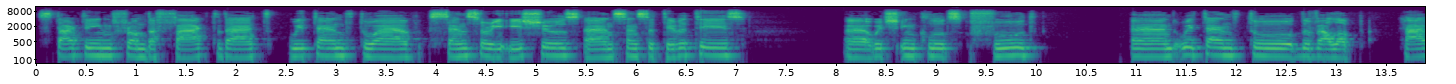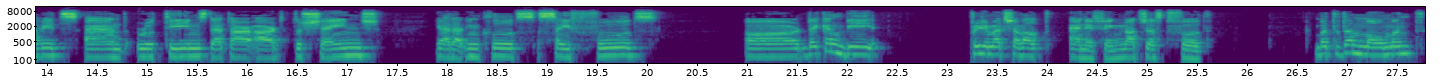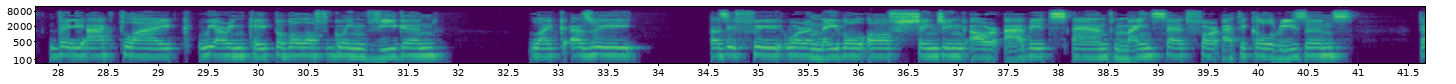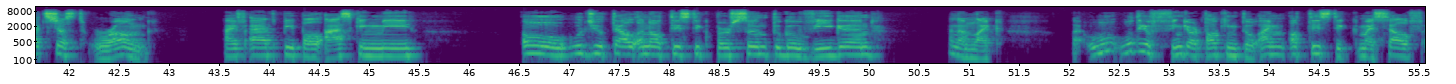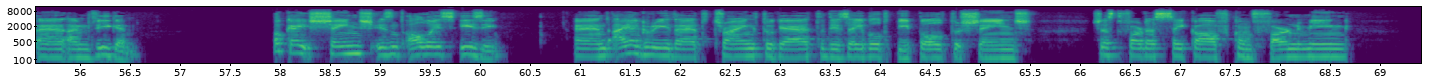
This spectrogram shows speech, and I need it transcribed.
starting from the fact that we tend to have sensory issues and sensitivities, uh, which includes food, and we tend to develop habits and routines that are hard to change. Yeah, that includes safe foods, or they can be pretty much about anything, not just food. But the moment they act like we are incapable of going vegan, like as we as if we were unable of changing our habits and mindset for ethical reasons, that's just wrong. I've had people asking me, Oh, would you tell an autistic person to go vegan? And I'm like, who do you think you're talking to? I'm autistic myself and I'm vegan. Okay, change isn't always easy. And I agree that trying to get disabled people to change just for the sake of conforming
